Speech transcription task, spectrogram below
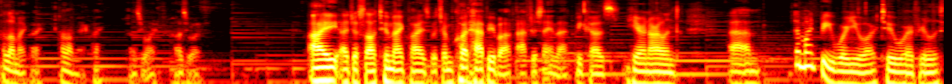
Hello, Magpie. Hello, Magpie. How's your wife? How's your wife? I, I just saw two magpies, which I'm quite happy about after saying that, because here in Ireland, um, it might be where you are too, wherever you're listening.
